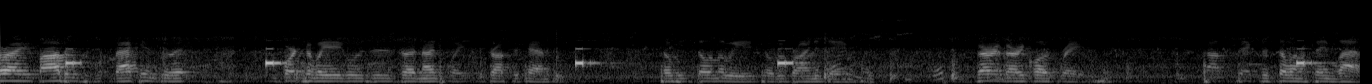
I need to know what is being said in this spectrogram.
All right, Bob is back into it. Unfortunately, he loses uh, ninth place and drops to 10. Toby's still in the lead. Toby, Brian, and Dave. Very, very close race. Top six are still on the same lap.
